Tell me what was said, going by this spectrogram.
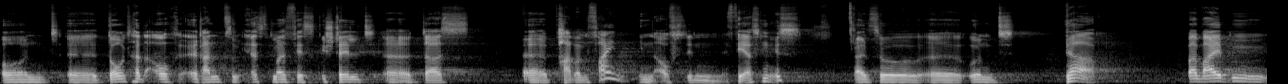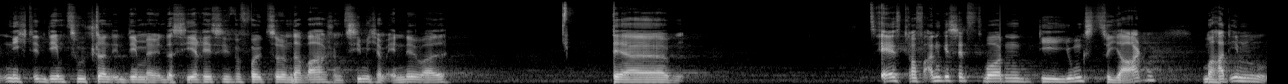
Und äh, dort hat auch Rand zum ersten Mal festgestellt, äh, dass äh, Padan Fein ihnen auf den Fersen ist. Also, äh, und ja, bei Weiben nicht in dem Zustand, in dem er in der Serie sie verfolgt, sondern da war er schon ziemlich am Ende, weil der, er ist darauf angesetzt worden, die Jungs zu jagen. Man hat ihm,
